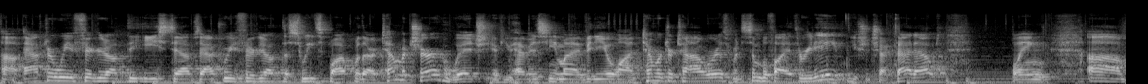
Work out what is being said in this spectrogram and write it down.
uh, after we've figured out the E steps, after we figured out the sweet spot with our temperature, which if you haven't seen my video on temperature towers with Simplify 3D, you should check that out bling. Um,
